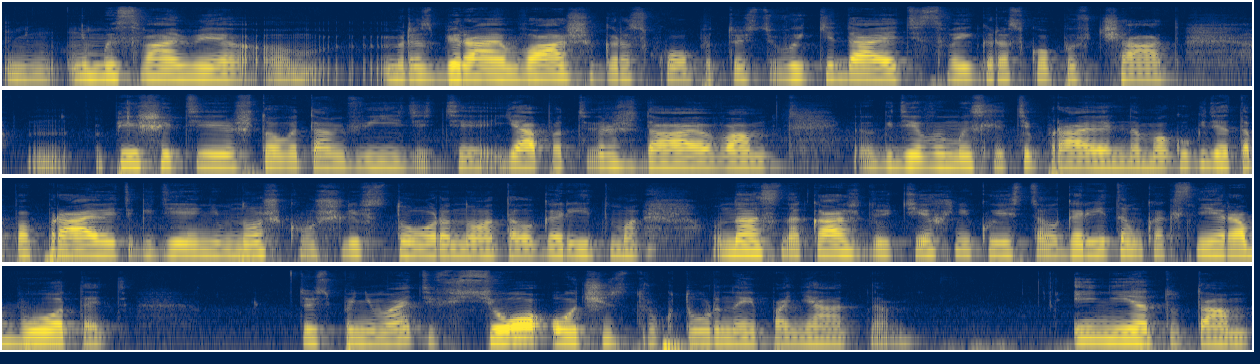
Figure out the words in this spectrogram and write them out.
мы с вами разбираем ваши гороскопы, то есть вы кидаете свои гороскопы в чат, пишите, что вы там видите, я подтверждаю вам, где вы мыслите правильно, могу где-то поправить, где немножко ушли в сторону от алгоритма. У нас на каждую технику есть алгоритм, как с ней работать. То есть, понимаете, все очень структурно и понятно. И нету там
